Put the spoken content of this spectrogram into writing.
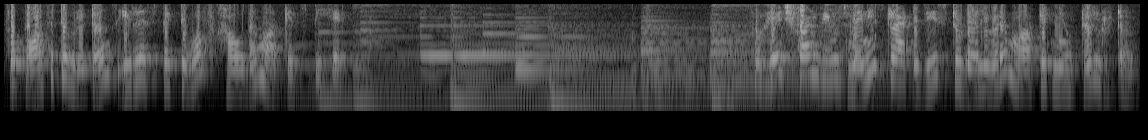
for positive returns irrespective of how the markets behave. So hedge funds use many strategies to deliver a market neutral return.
